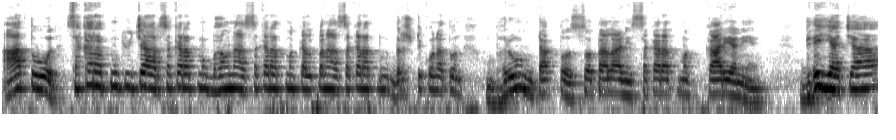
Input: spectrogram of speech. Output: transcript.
आतून सकारात्मक विचार सकारात्मक भावना सकारात्मक कल्पना सकारात्मक दृष्टिकोनातून भरून टाकतो स्वतःला आणि सकारात्मक कार्याने. ध्येयाच्या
